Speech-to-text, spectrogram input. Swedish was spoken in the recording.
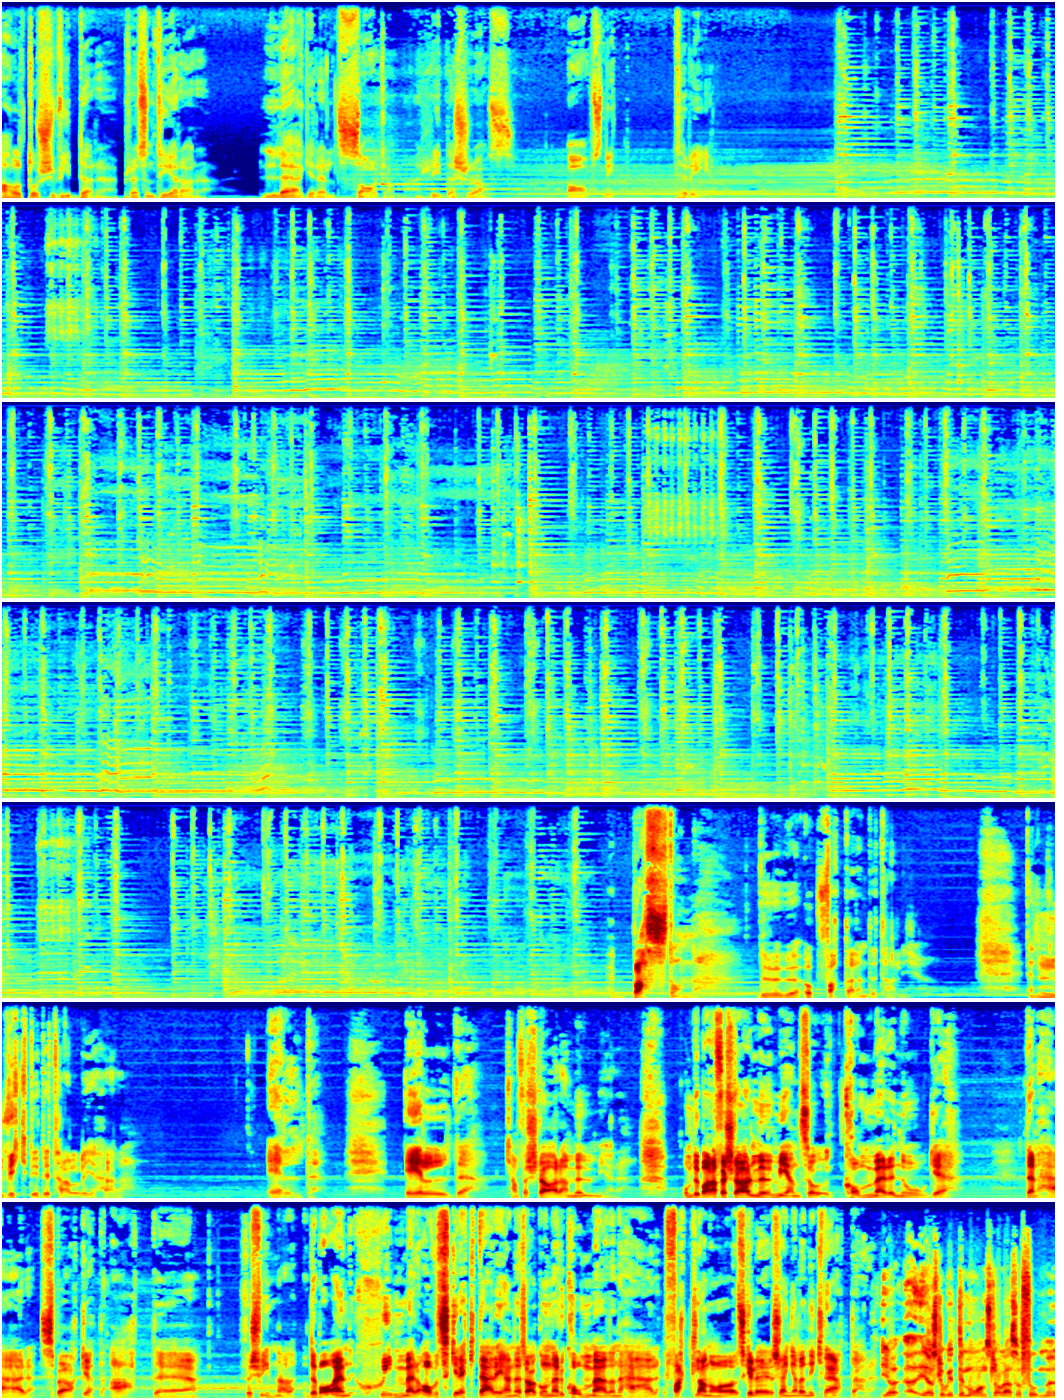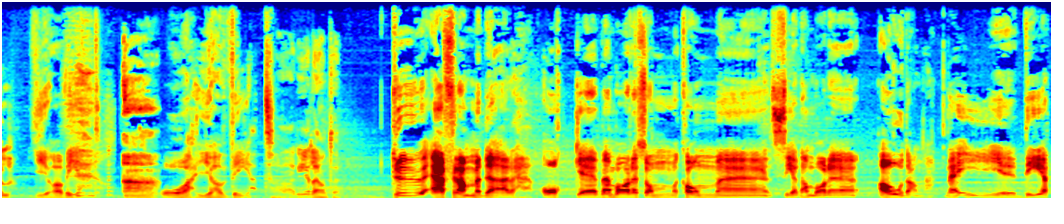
Altors vidder presenterar Lägereldssagan Riddersrös avsnitt 3. Baston. Du uppfattar en detalj. En viktig detalj här. Eld. Eld kan förstöra mumier. Om du bara förstör mumien så kommer nog eh, den här spöket att eh, försvinna. Det var en skimmer av skräck där i hennes ögon när du kom med den här facklan och skulle slänga den i knät där. Jag, jag slog ett demonslag, alltså fummel. Jag vet. Ah. Åh, jag vet. Ja, det gillar jag inte. Du är framme där och eh, vem var det som kom eh, sedan? Var det Audan? Nej, det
